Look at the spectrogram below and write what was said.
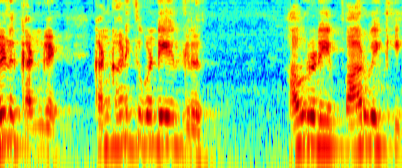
ஏழு கண்கள் கண்காணித்துக் கொண்டே இருக்கிறது. அவருடைய பார்வைக்கு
